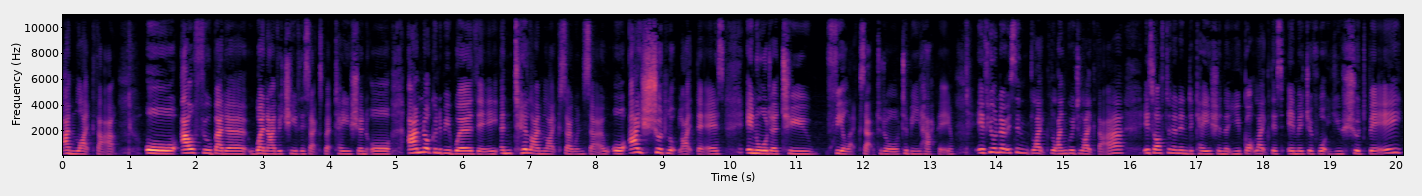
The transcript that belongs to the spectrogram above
i'm like that or I'll feel better when I've achieved this expectation, or I'm not going to be worthy until I'm like so and so, or I should look like this in order to feel accepted or to be happy. If you're noticing like language like that, it's often an indication that you've got like this image of what you should be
